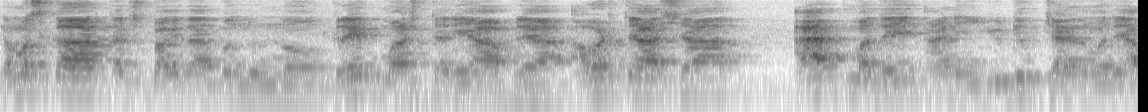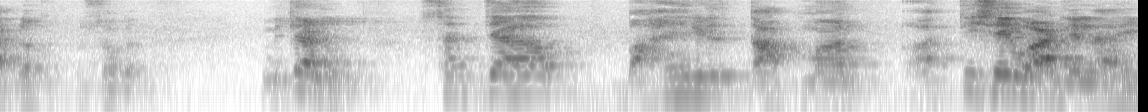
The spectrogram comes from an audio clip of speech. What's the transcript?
नमस्कार दक्ष बागेदार बंधूंनो. ग्रेप मास्टर या आपल्या आवडत्या अशा ॲपमध्ये आणि यूट्यूब चॅनलमध्ये आपलं खूप स्वागत. मित्रांनो सध्या बाहेरील तापमान अतिशय वाढलेलं आहे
